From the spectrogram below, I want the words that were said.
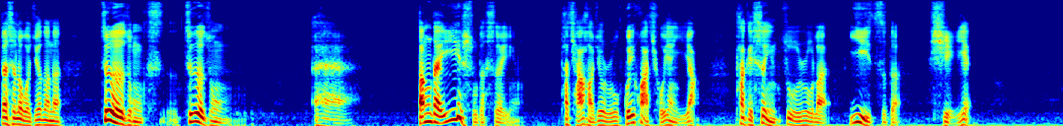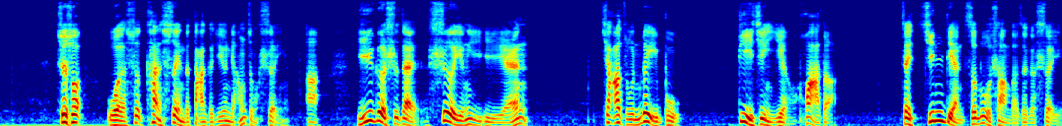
但是呢，我觉得呢，这种这种，哎，当代艺术的摄影。它恰好就如规划球员一样，它给摄影注入了意志的血液。所以说，我是看摄影的大格局有两种摄影啊，一个是在摄影语言家族内部递进演化的，在经典之路上的这个摄影；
